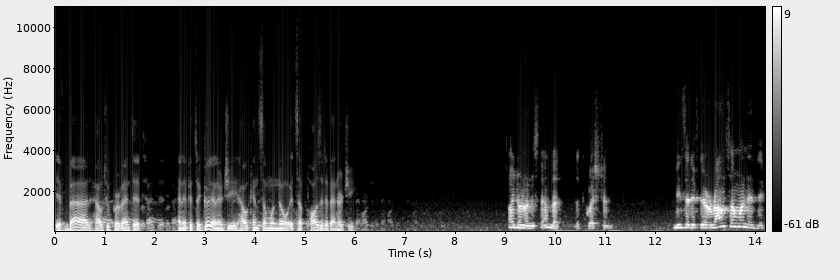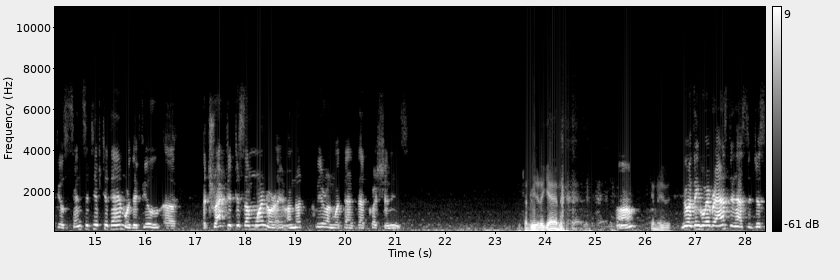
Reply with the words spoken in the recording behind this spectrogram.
If bad, how to prevent it? And if it's a good energy, how can someone know it's a positive energy? I don't understand that, that question. It means that if they're around someone and they feel sensitive to them or they feel uh, attracted to someone or I, I'm not clear on what that, that question is. Can read it again. huh? Can read it. No, I think whoever asked it has to just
